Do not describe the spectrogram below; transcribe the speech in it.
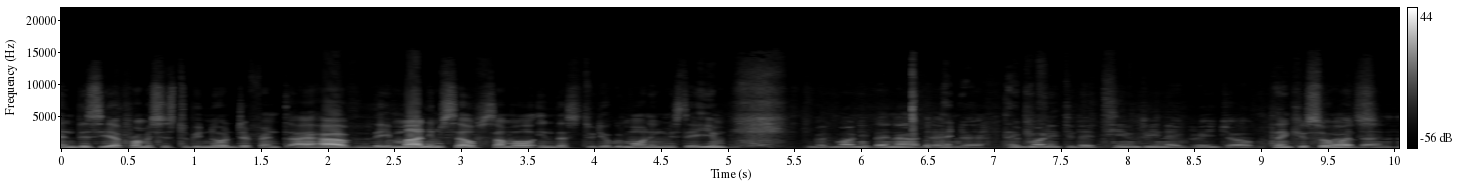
and this year promises to be no different. I have the man himself, Samuel, in the studio. Good morning, Mr. Ayim. Good morning, Bernard, and uh, good you. morning to the team doing a great job. Thank you so Well much. done.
